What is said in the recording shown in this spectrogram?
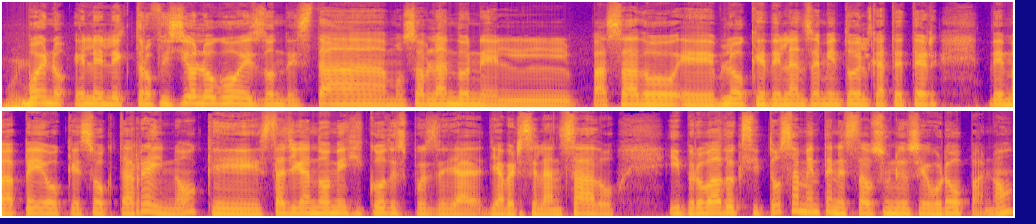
Muy bien. Bueno, el electrofisiólogo es donde estábamos hablando en el pasado eh, bloque de lanzamiento del catéter de mapeo que es Octarrey, ¿no? Que está llegando a México después de ya, ya haberse lanzado y probado exitosamente en Estados Unidos y Europa, ¿no?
